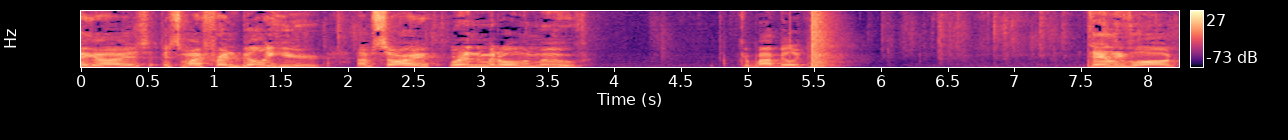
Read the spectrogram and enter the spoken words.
Hey guys, it's my friend Billy here. I'm sorry, we're in the middle of the move. Goodbye, Billy. Daily vlog.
